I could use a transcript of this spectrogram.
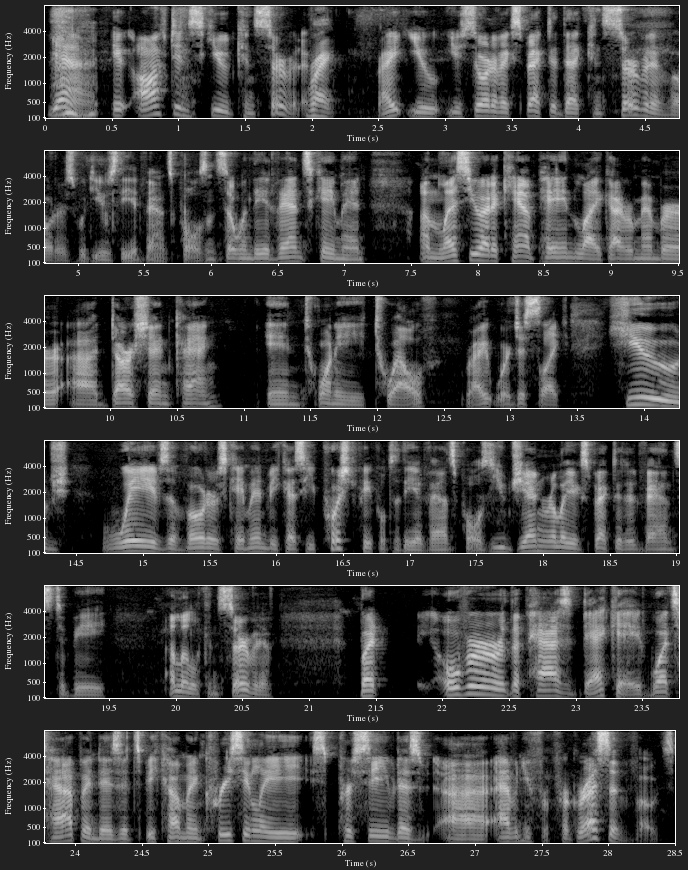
Yeah, it often skewed conservative. Right. Right. You you sort of expected that conservative voters would use the advance polls, and so when the advance came in, unless you had a campaign like I remember uh, Darshan Kang in 2012, right, where just like huge waves of voters came in because he pushed people to the advance polls, you generally expected advance to be a little conservative. But over the past decade, what's happened is it's become increasingly perceived as uh, avenue for progressive votes.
